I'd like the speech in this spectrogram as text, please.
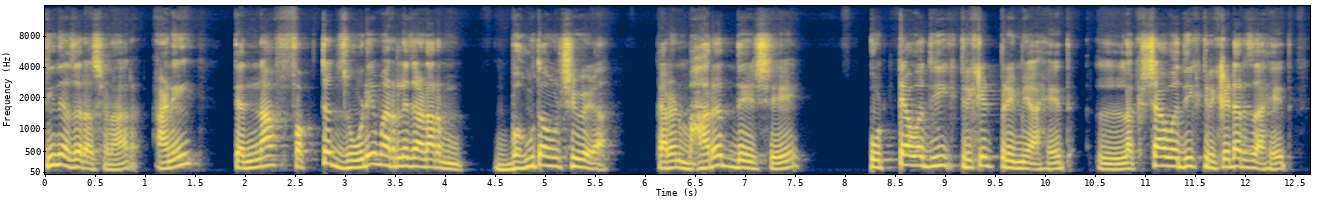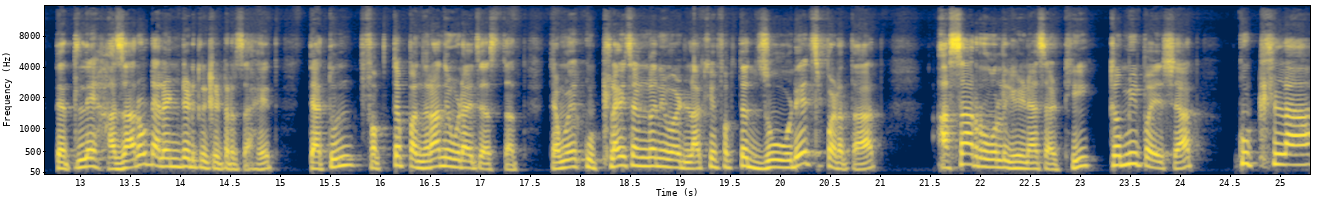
ती नजर असणार आणि त्यांना फक्त जोडे मारले जाणार बहुतांशी वेळा. कारण भारत देश हे कोट्यावधी क्रिकेट प्रेमी आहेत लक्षावधी क्रिकेटर्स आहेत त्यातले हजारो टॅलेंटेड क्रिकेटर्स आहेत त्यातून फक्त पंधरा निवडायचे असतात. त्यामुळे कुठलाही संघ निवडला की फक्त जोडेच पडतात असा रोल घेण्यासाठी कमी पैशात कुठला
